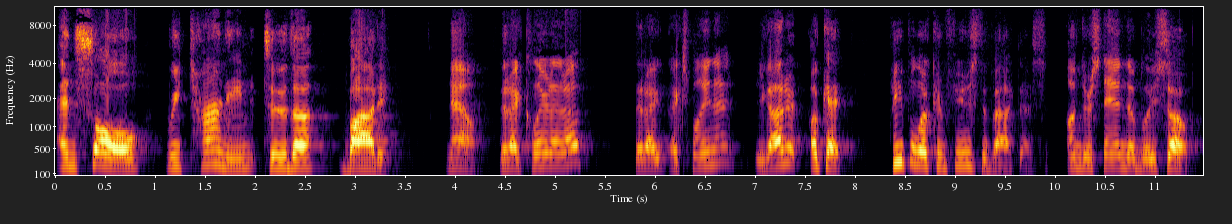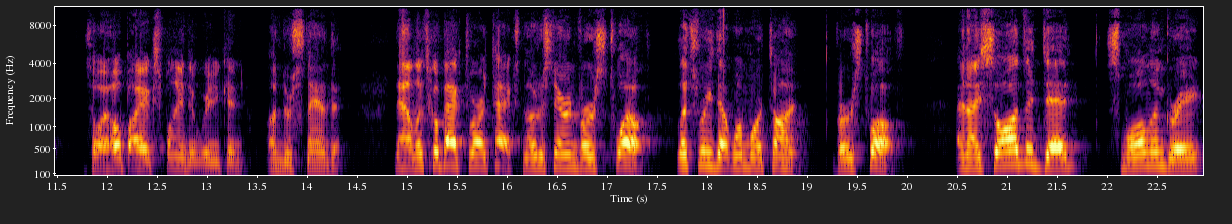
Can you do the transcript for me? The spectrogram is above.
and soul returning to the body. Now, did I clear that up? Did I explain that? You got it? Okay. People are confused about this, understandably so. So I hope I explained it where you can understand it. Now let's go back to our text. Notice there in verse 12. Let's read that one more time. Verse 12. And I saw the dead, small and great,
